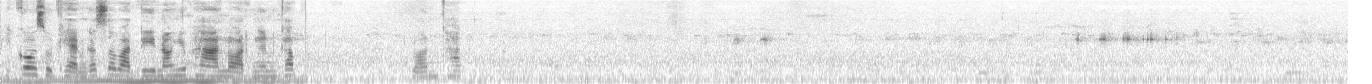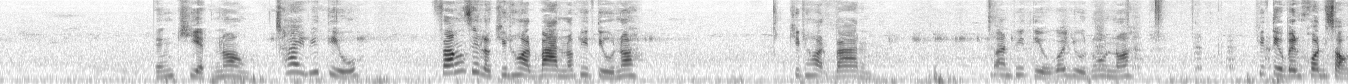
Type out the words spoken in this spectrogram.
พี่โก้สุดแขนก็สวัสดีน้องยุพาหลอดเงินครับ ร้อนคักเสียงเขียดน้อง ใช่พี่ติ๋ว ฟังสิเราคิดฮอดบ้านเนาะพี่ติ๋วเนาะคิดฮอดบ้าน บ้านพี่ติ๋วก็อยู่นู่นเนาะพี่ติ๋วเป็นคนสอง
